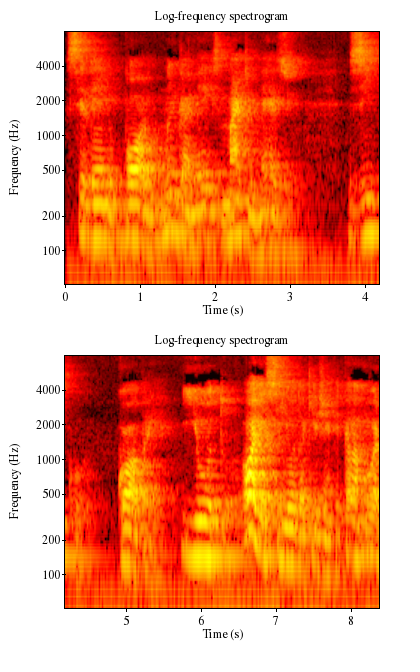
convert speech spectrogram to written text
selênio, boro, manganês, magnésio, zinco, cobre, iodo. Olha esse iodo aqui, gente, pelo amor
